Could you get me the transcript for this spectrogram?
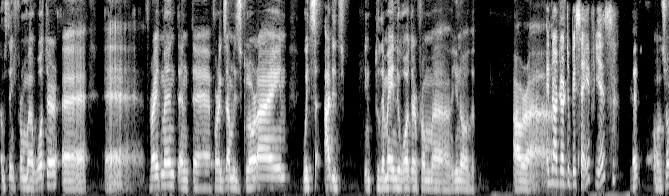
substance from uh, water uh, uh, treatment. And uh, for example, is chlorine, which added into the main water from uh, you know the, our uh, in order to be safe, yes. that also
